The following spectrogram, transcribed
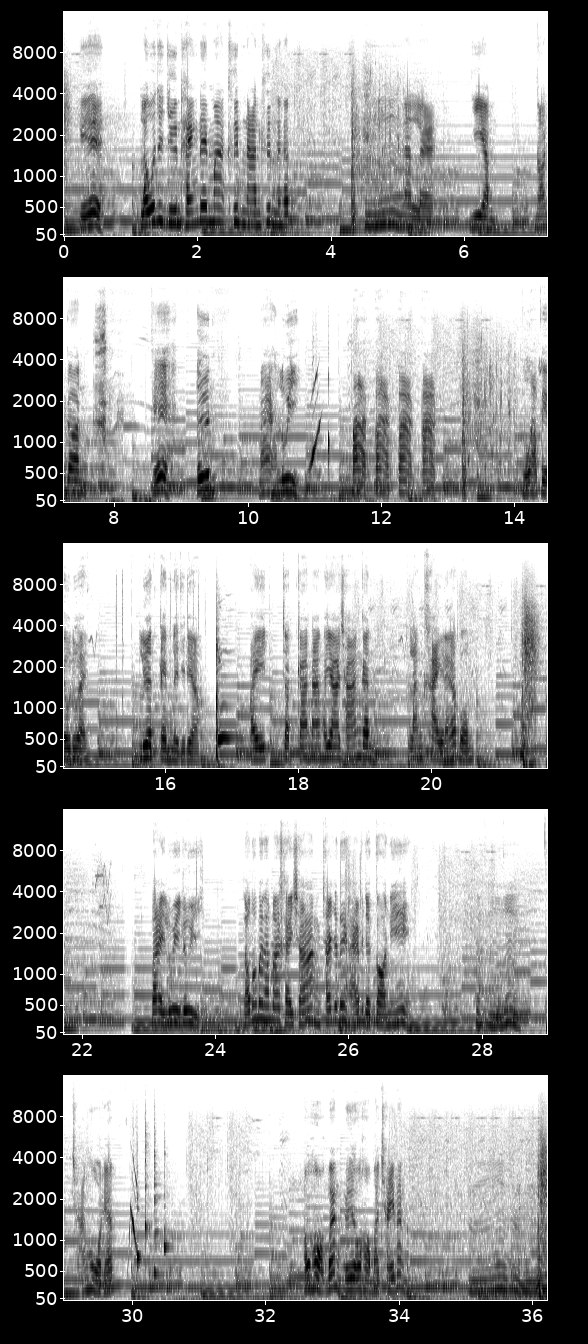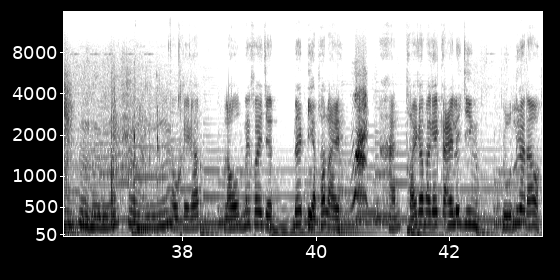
โอเคเราก็จะยืนแทงได้มากขึ้นนานขึ้นนะครับ อืม นั่นแหละ เยี่ยม นอนก่อน เอ้ตื่น มาลุย ปากปากปากปากโหอัพเวลด้วย เลือดเต็มเลยทีเดียว ไปจัดการนางพญาช้างกันลังไข่นะครับผมไปลุยลุยเราต้องไปทำลายไข่ช้างช้างจะได้หายไปจากเกอนนี้อื้อหือช้างโหดครับ เอาหอกบ้าง เออเอาหอกมาใช้บ้าง อืม อือหืออือหือโอเคครับ เราไม่ค่อยจะได้เปรียบเท่าไหร่ หันถอยกันมาไกลๆแล้วยิง ดูดเลือดเอา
